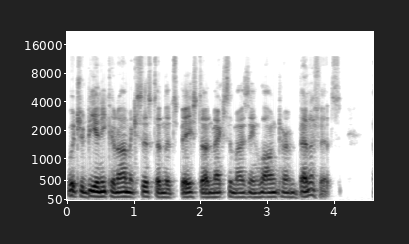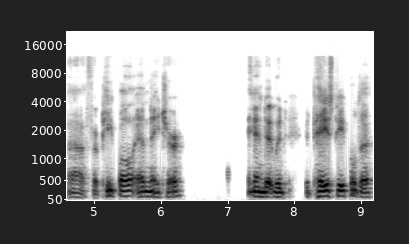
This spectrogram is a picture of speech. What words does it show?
which would be an economic system that's based on maximizing long-term benefits uh, for people and nature, and it would it pays people to,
